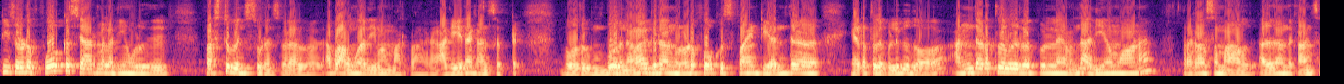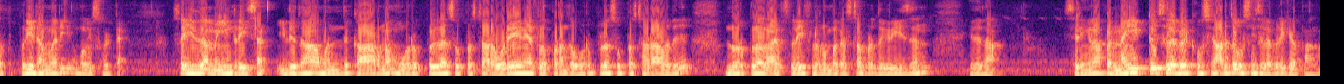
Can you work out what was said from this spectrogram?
டீச்சரோட ஃபோக்கஸ் யார் மேலே அதிகம் விழுகுது ஃபர்ஸ்ட் பெஞ்ச் ஸ்டூடெண்ட்ஸ் மேலே வருது. அப்போ அவங்க அதிகமாக மார்க் வாங்குறாங்க. அதே தான் கான்செப்ட் இப்போ ஒரு ஒம்பது நவகிரகங்களோட ஃபோக்கஸ் பாயிண்ட் எந்த இடத்துல விழுகுதோ அந்த இடத்துல விழுகிற பிள்ளை வந்து அதிகமான பிரகாசமாகுது. அதுதான் அந்த கான்செப்ட் புரியுற மாதிரி உங்களுக்கு சொல்லிட்டேன். ஸோ இதுதான் மெயின் ரீசன் இதுதான் வந்து காரணம். ஒரு பிள்ளை சூப்பர் ஸ்டார் ஒரே நேரத்தில் பிறந்த ஒரு பிள்ளை சூப்பர் ஸ்டார் ஆகுது இன்னொரு பிள்ளை லைஃப் லைஃப்பில் ரொம்ப கஷ்டப்படுறதுக்கு ரீசன் இதுதான். சரிங்களா? அப்போ நைட்டு சில பேர் கொஸ்டின் அடுத்த கொஸ்டின் சில பேர் கேட்பாங்க.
